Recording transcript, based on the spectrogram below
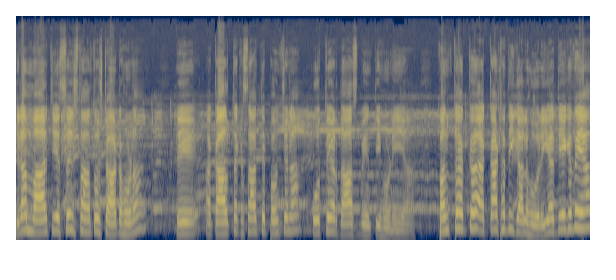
ਜਿਹੜਾ ਮਾਰਚ ਇਸੇ ਸਥਾਨ ਤੋਂ ਸਟਾਰਟ ਹੋਣਾ ਤੇ ਅਕਾਲ ਤਖਤ ਸਾਹਿਬ ਤੇ ਪਹੁੰਚਣਾ, ਉੱਥੇ ਅਰਦਾਸ ਬੇਨਤੀ ਹੋਣੀ ਆ। ਪੰਥਕ ਇਕੱਠ ਦੀ ਗੱਲ ਹੋ ਰਹੀ ਆ, ਦੇਖਦੇ ਆ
